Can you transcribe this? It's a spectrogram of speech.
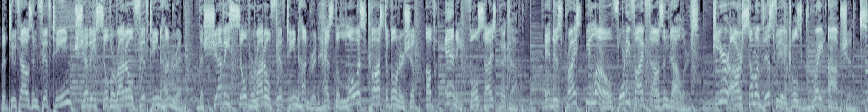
The 2015 Chevy Silverado 1500. The Chevy Silverado 1500 has the lowest cost of ownership of any full size pickup and is priced below $45,000. Here are some of this vehicle's great options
